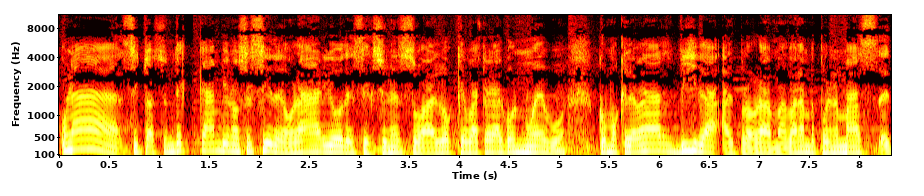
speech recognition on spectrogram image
una situación de cambio, no sé si de horario, de secciones o algo, que va a traer algo nuevo. Como que le van a dar vida al programa. Van a poner más eh,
